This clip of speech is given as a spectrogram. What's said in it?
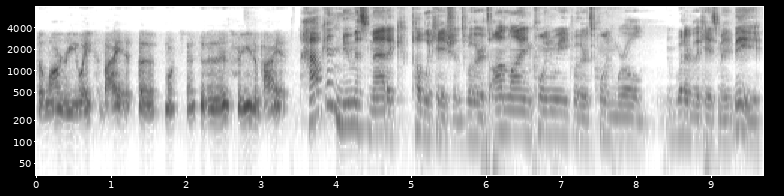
the longer you wait to buy it, the more expensive it is for you to buy it. How can numismatic publications, whether it's online Coin Week, whether it's Coin World, whatever the case may be,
